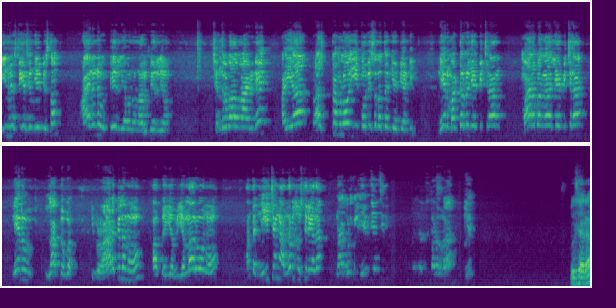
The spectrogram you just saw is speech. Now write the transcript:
ఇన్వెస్టిగేషన్ చేపిస్తాం ఆయననే ఒక పేర్లు ఏమని ఉన్నారు పేర్లు ఏమని చంద్రబాబు నాయుడునే అయ్యా రాష్ట్రంలో ఈ పోలీసులతో చేపియండి. నేను మర్డర్లు చేపించినాను మానభంగాలు చేపించిన నేను ఇప్పుడు ఆడపిల్లను ఎంఆర్ఓను అంత నీచంగా అందరూ చూస్తారు కదా నా కొడుకులు ఏం చేసింది చూసారా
